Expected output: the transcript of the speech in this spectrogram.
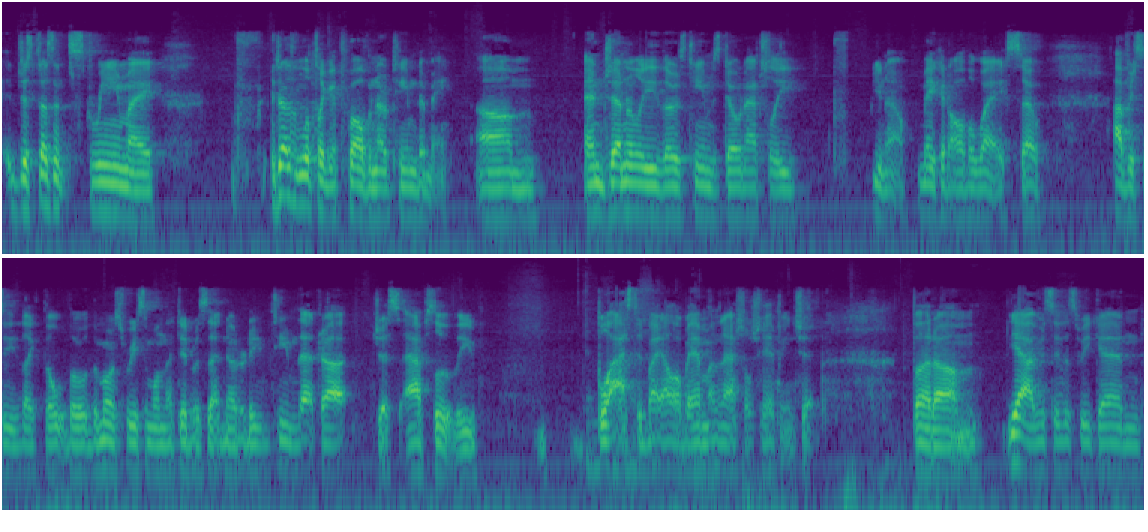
it just doesn't scream a. It doesn't look like a twelve and zero team to me. Um, and generally, those teams don't actually, you know, make it all the way. So obviously, like the, the the most recent one that did was that Notre Dame team that got just absolutely blasted by Alabama in the national championship. But um, yeah, obviously this weekend,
